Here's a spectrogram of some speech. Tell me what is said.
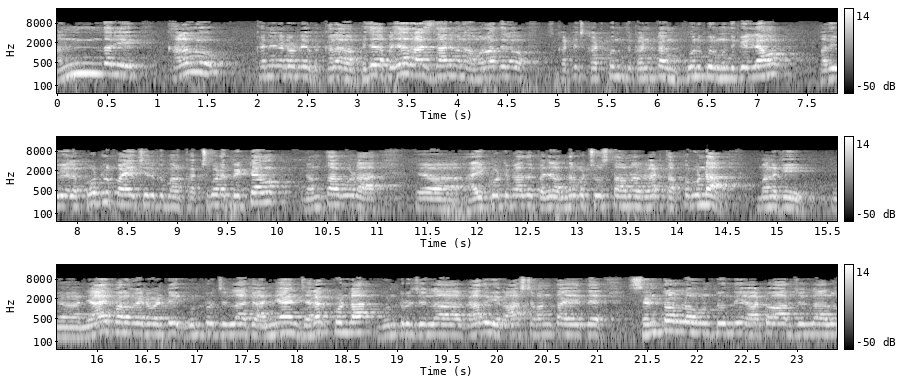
అందరి కళలు కనినటువంటి కళ ప్రజా ప్రజా రాజధాని మనం అమరావతిలో కట్టించి కట్టుకుని కంటాం పూనుకుని ముందుకెళ్ళాము. పదివేల కోట్ల పై చీలకు మనం ఖర్చు కూడా పెట్టాము. ఇదంతా కూడా హైకోర్టు కాదు ప్రజలందరూ కూడా చూస్తా ఉన్నారు కాబట్టి తప్పకుండా మనకి న్యాయపరమైనటువంటి గుంటూరు జిల్లాకి అన్యాయం జరగకుండా గుంటూరు జిల్లా కాదు ఈ రాష్ట్రం అంతా అయితే సెంట్రల్లో ఉంటుంది అటు ఆరు జిల్లాలు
